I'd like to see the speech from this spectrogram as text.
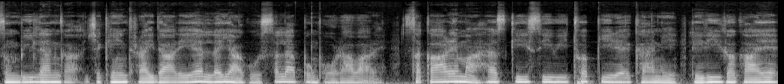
Zumbiland ကရခိုင် Drider တွေရဲ့လက်ရာကိုဆက်လက်ပုံဖော်ထားပါတယ်။စကားထဲမှာ Husky CV ထွက်ပြေးတဲ့အခန်းတွေ Lady Gaga ရဲ့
